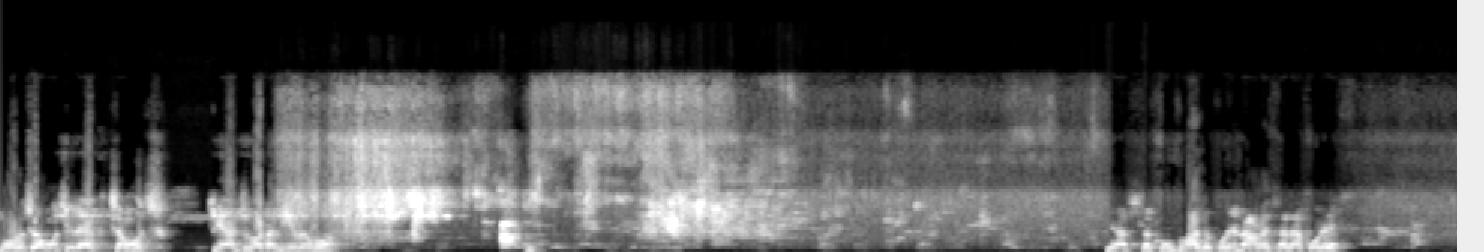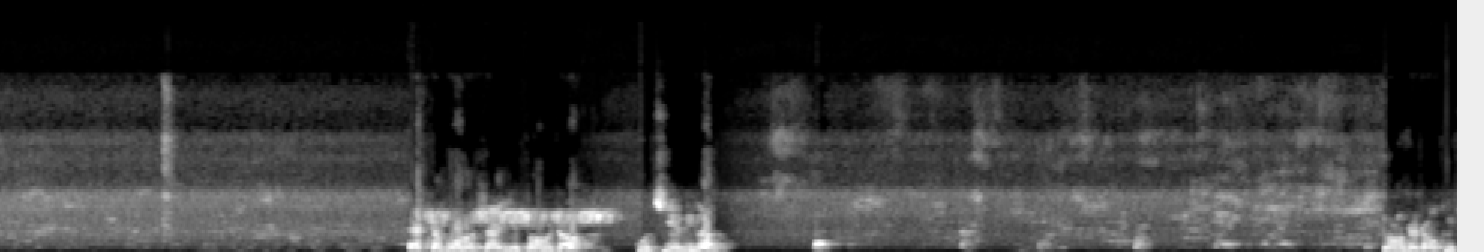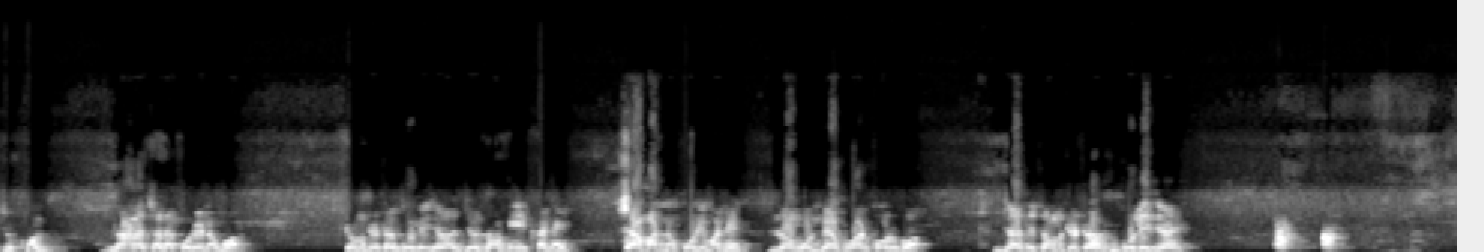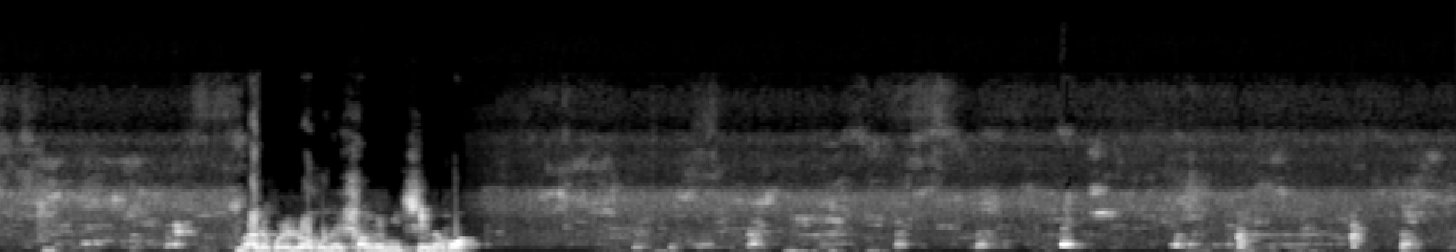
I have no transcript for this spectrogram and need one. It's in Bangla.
বড় চামচের এক চামচ পেঁয়াজ বাটা দিয়ে দেবো। পেঁয়াজটা খুব ভালো করে নাড়াচাড়া করে একটা বড় সাইজের টমেটো কুচিয়ে দিলাম। টমেটোটাও কিছুক্ষণ নাড়াচাড়া করে নেব। টমেটোটা গলে যাওয়ার জন্য আমি এখানে সামান্য পরিমাণে লবণ ব্যবহার করব যাতে টমেটোটা গলে যায়। ভালো করে লবণের সঙ্গে মিশিয়ে নেব।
